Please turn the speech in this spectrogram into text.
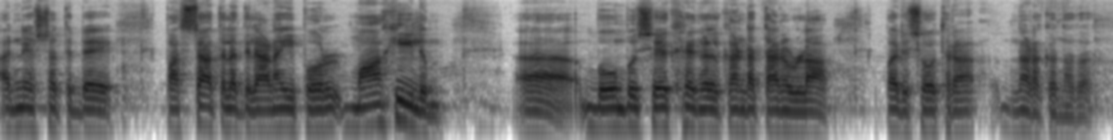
അന്വേഷണത്തിന്റെ പശ്ചാത്തലത്തിലാണ് ഇപ്പോൾ മാഹിയിലും ബോംബ് ശേഖരങ്ങൾ കണ്ടെത്താനുള്ള പരിശോധന നടക്കുന്നത്.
